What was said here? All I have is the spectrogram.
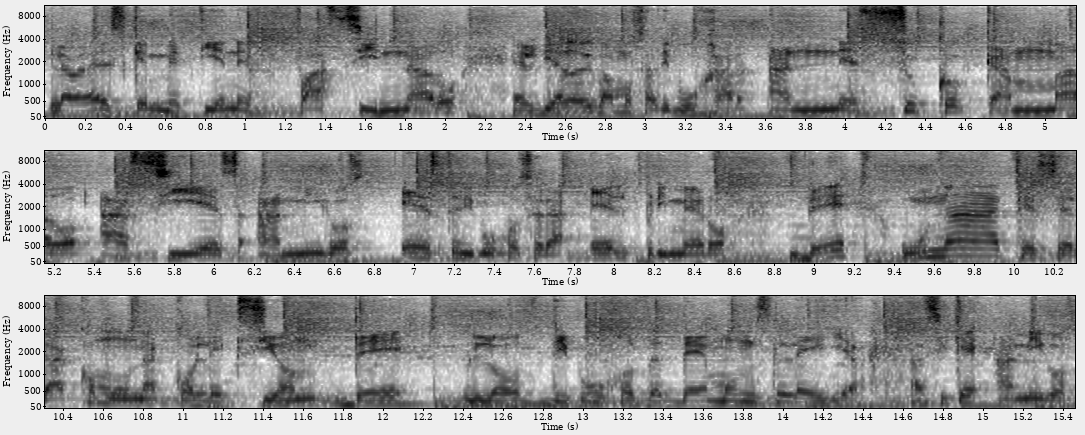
la verdad es que me tiene fascinado. El día de hoy vamos a dibujar a Nezuko Kamado, así es amigos, este dibujo será el primero de una que será como una colección de los dibujos de Demon Slayer. Así que amigos,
